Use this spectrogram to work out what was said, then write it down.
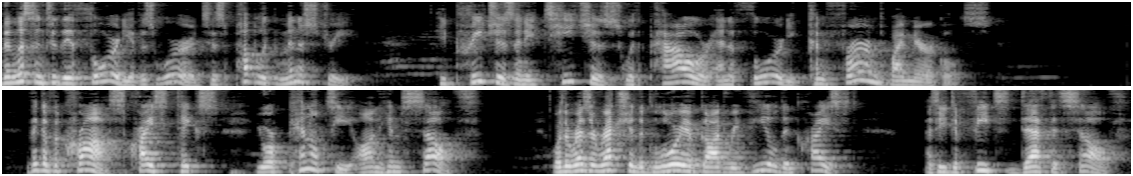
then listen to the authority of his words, his public ministry. He preaches and he teaches with power and authority, confirmed by miracles. Think of the cross. Christ takes your penalty on himself. Or the resurrection, the glory of God revealed in Christ as he defeats death itself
